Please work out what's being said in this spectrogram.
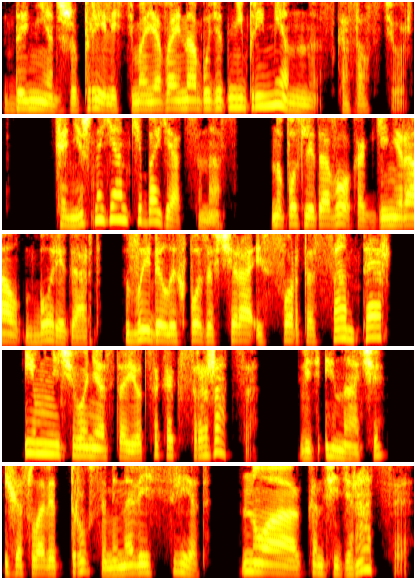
«Да нет же, прелесть моя война будет непременно», — сказал Стюарт. «Конечно, янки боятся нас, но после того, как генерал Боригард выбил их позавчера из форта Самтер, им ничего не остается, как сражаться. Ведь иначе их ославят трусами на весь свет. Ну а конфедерация...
